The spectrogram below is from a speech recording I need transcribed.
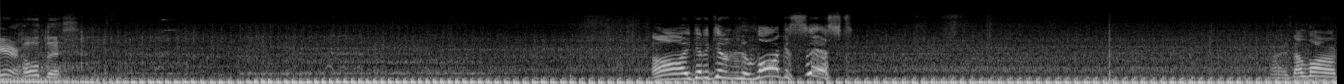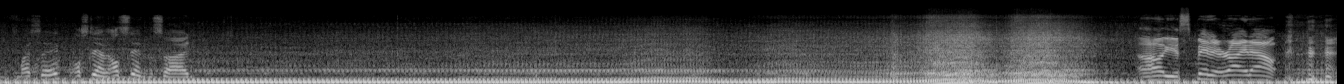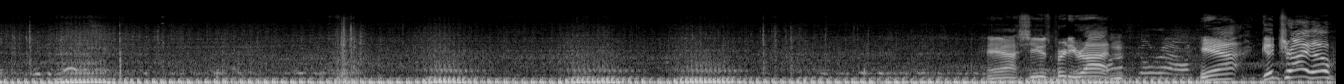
Here, hold this. Oh, you gotta get a log assist. All right, that log, am I safe? I'll stand, I'll stand to the side. Oh, you spit it right out. she was pretty rotten. Yeah, good try though.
